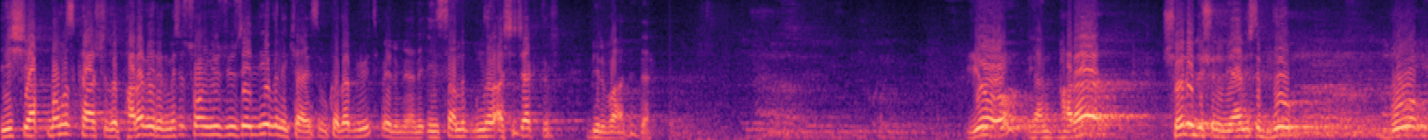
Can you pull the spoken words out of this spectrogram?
İş yapmamız karşılığı para verilmesi son 100-150 yılın hikayesi. Bu kadar büyütmeyelim yani. İnsanlık bunları aşacaktır bir vadede. Yo yani para şöyle düşünün yani işte bu bu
